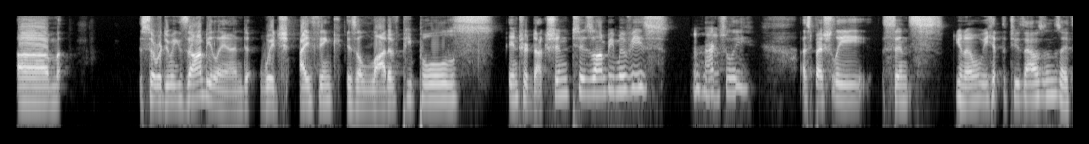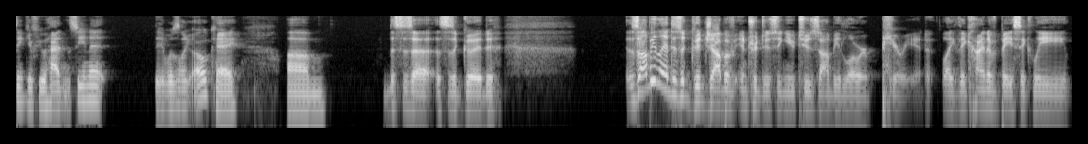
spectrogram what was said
Um, so we're doing Zombieland, which I think is a lot of people's introduction to zombie movies. Mhm. Actually, especially since you know we hit the 2000s. I think if you hadn't seen it, it was like okay. Um, this is a this is a good. Zombieland does a good job of introducing you to zombie lore. Period. Like they kind of basically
